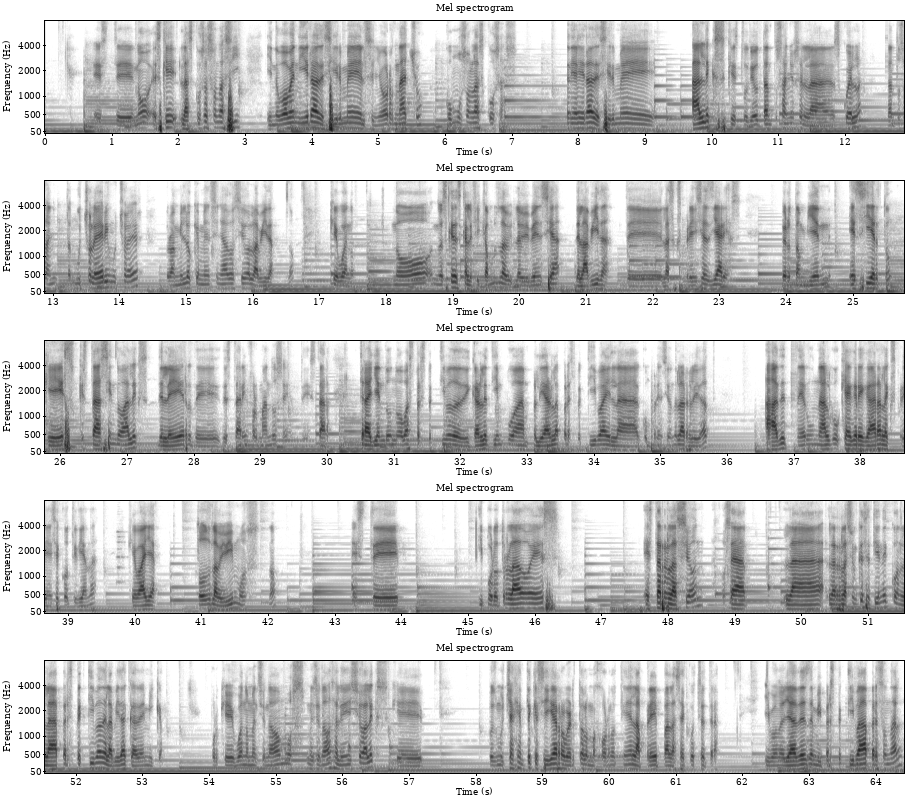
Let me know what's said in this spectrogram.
Este, no, es que las cosas son así y no va a venir a decirme el señor Nacho cómo son las cosas. Va a ir a decirme Alex, que estudió tantos años en la escuela, tantos años, mucho leer y mucho leer, pero a mí lo que me ha enseñado ha sido la vida, ¿no? Que bueno, no, no es que descalificamos la, vivencia de la vida, de las experiencias diarias, pero también es cierto que eso que está haciendo Alex, de leer, de, de, estar informándose, de estar trayendo nuevas perspectivas, de dedicarle tiempo a ampliar la perspectiva y la comprensión de la realidad, ha de tener un algo que agregar a la experiencia cotidiana, que vaya, todos la vivimos, ¿no? Este, y por otro lado es esta relación, o sea, la, relación que se tiene con la perspectiva de la vida académica. Porque, bueno, mencionábamos, mencionábamos al inicio, Alex, que pues mucha gente que sigue a Roberto a lo mejor no tiene la prepa, la seco, etc. Y bueno, ya desde mi perspectiva personal,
